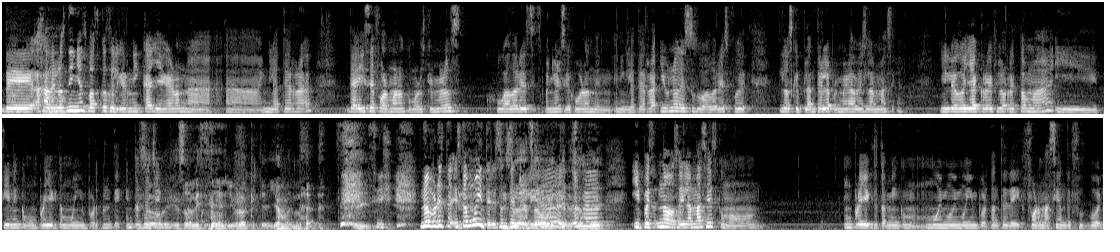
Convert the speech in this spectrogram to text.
De, Ah. ajá, de los Ah. niños vascos del Guernica llegaron a, a Inglaterra. De ahí se formaron como los primeros jugadores españoles que jugaron en, en Inglaterra. Y uno de esos jugadores fue los que planteó la primera vez la Masia. Y luego ya Cruyff lo retoma y tienen como un proyecto muy importante. Entonces, Eso, yo- eso leíste en el libro que te dio Amanda. Sí. Sí. No, pero está, está muy interesante Sí, en realidad. muy interesante. Y pues no, o sea, y la Masia es como un proyecto también como muy, muy, muy importante de formación de fútbol.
